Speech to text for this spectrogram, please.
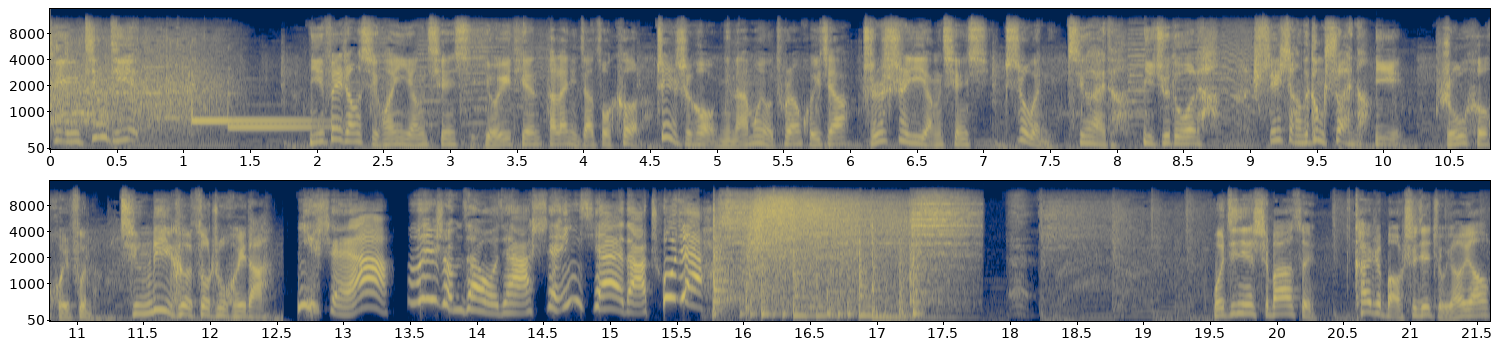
请听题。你非常喜欢易烊千玺，有一天他来你家做客了，这时候你男朋友突然回家，直视易烊千玺，质问你：“亲爱的，你觉得我俩谁长得更帅呢？”你如何回复呢？请立刻做出回答。你谁啊？为什么在我家？谁？你亲爱的，出去！我今年十八岁，开着保时捷九幺幺。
